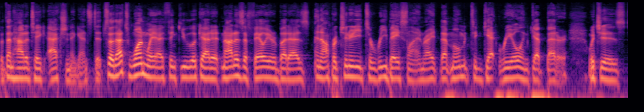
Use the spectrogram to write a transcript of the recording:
but then how to take action against it. So that's one way I think you look at it, not as a failure, but as an opportunity to rebaseline, right? That moment to get real and get better, which is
